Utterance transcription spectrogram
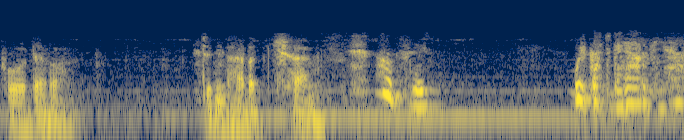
Poor devil. Didn't have a chance. Oh, Humphrey, we've got to get out of here.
